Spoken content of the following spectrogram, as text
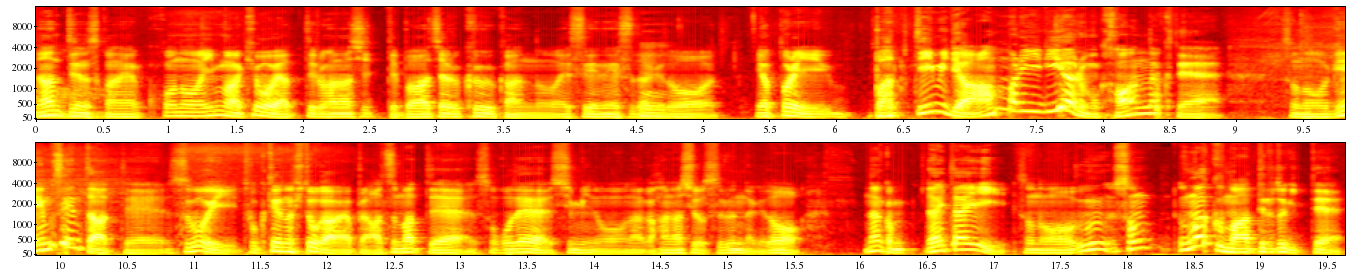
なんていうんですかね。この今今日やってる話ってバーチャル空間の SNS だけど、やっぱり場って意味ではあんまりリアルも変わんなくてそのゲームセンターってすごい特定の人がやっぱり集まってそこで趣味のなんか話をするんだけどなんか大体そのうそんうまく回ってる時って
